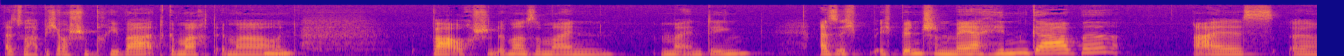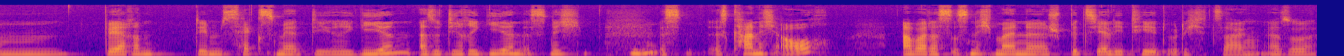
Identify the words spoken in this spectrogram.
also habe ich auch schon privat gemacht immer mhm. und war auch schon immer so mein mein Ding. Also ich, ich bin schon mehr Hingabe als ähm, während dem Sex mehr dirigieren. Also dirigieren ist nicht, mhm. es, es kann ich auch, aber das ist nicht meine Spezialität, würde ich jetzt sagen. Also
